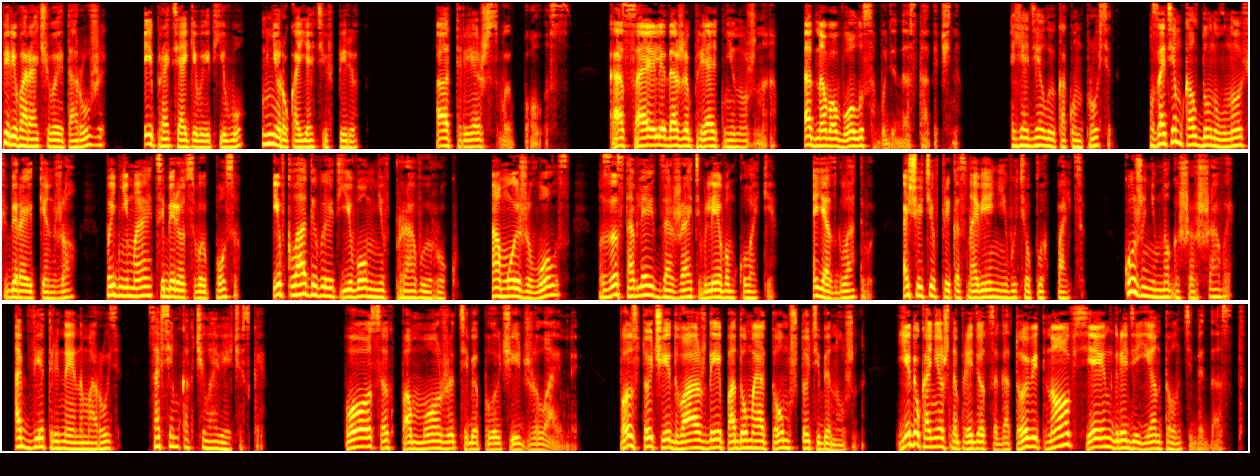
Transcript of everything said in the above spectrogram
переворачивает оружие и протягивает его мне рукоятью вперед. «Отрежь свой полос. Коса или даже прядь не нужна. Одного волоса будет достаточно». Я делаю, как он просит. Затем колдун вновь убирает кинжал, поднимается, берет свой посох и вкладывает его мне в правую руку, а мой же волос заставляет зажать в левом кулаке. Я сглатываю ощутив прикосновение его теплых пальцев. Кожа немного шершавая, обветренная на морозе, совсем как человеческая. «Посох поможет тебе получить желаемое. Постучи дважды и подумай о том, что тебе нужно. Еду, конечно, придется готовить, но все ингредиенты он тебе даст».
